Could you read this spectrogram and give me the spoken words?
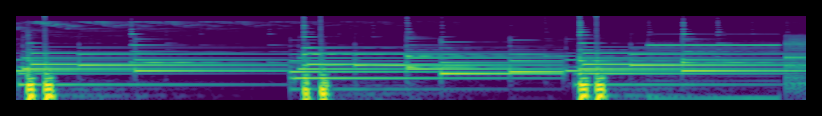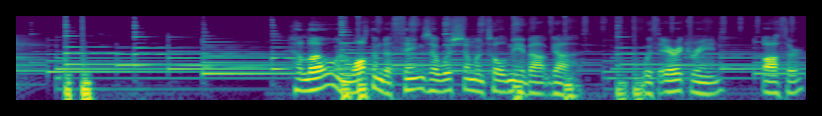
Hello, and welcome to Things I Wish Someone Told Me About God with Eric Green, author,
